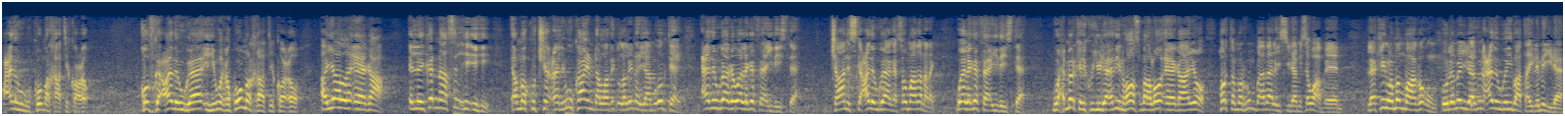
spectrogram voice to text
cadowga kuu markhaati kaco. Qofka cadowgaa ihi wuxuu kuu markhaati kaco. Ayaa la eegaa ilinka naasixi ihi ama ku jeceli wuu kaa indhalalinayaa ma og tahay cadowgaaga waa laga faa'iidaystaa. Jaaniska cadowgaaga soo maadan arag waa laga faa'iidaystaa. Wax markay ku yidhaahdiin hoos baa loo eegaayo. Horta ma runbaabaa lays yidhaha mise waa been. Laakiin lama maago un oo lama yidhahdun cadowgay baa tahay lama yidhaah.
